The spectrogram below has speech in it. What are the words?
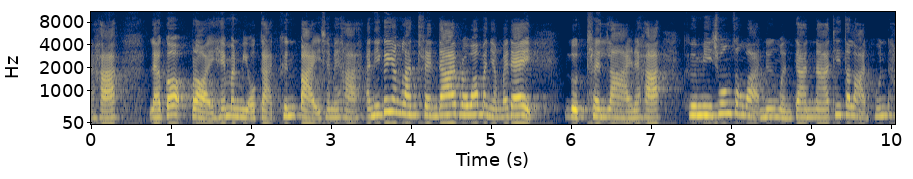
นะคะ แล้วก็ปล่อยให้มันมีโอกาสขึ้นไปใช่ไหมคะ อันนี้ก็ยัง run trend ได้ เพราะว่ามันยังไม่ได้หลุด trend line นะคะ คือมีช่วงจังหวะหนึ่งเหมือนกันนะ ที่ตลาดหุ้นไท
